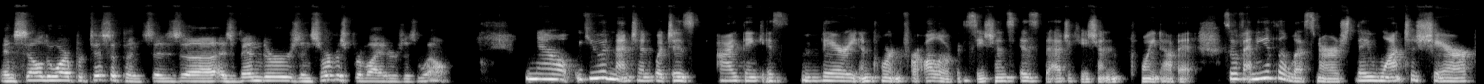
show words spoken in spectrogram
and sell to our participants as uh, as vendors and service providers as well. Now, you had mentioned, which is I think is very important for all organizations, is the education point of it. So, if any of the listeners they want to share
